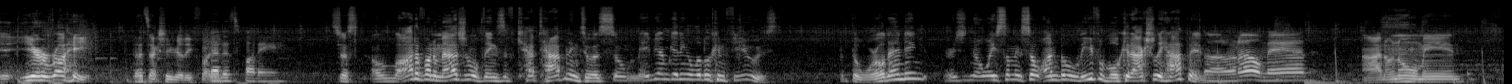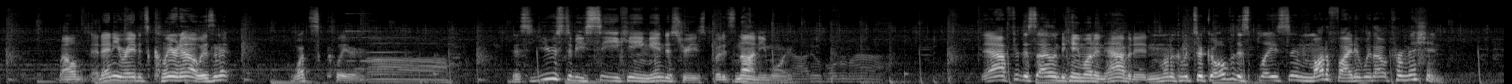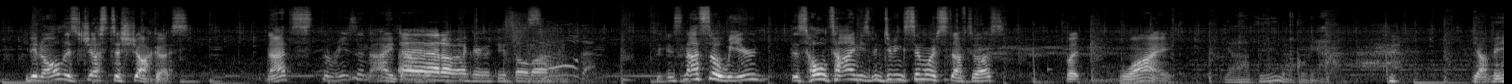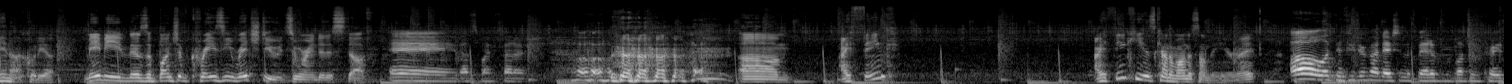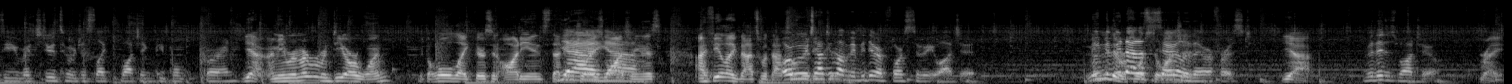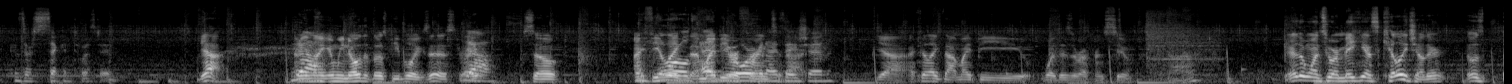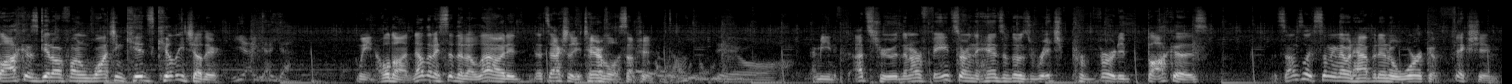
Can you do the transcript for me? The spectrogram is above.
Note. You're right. That's actually really funny. That is funny. It's just a lot of unimaginable things have kept happening to us, so maybe I'm getting a little confused. But the world ending? There's no way something so unbelievable could actually happen. I don't know, man. I don't know, man. Well, at any rate, it's clear now, isn't it? What's clear? Uh... This used to be Sea King Industries, but it's not anymore. After this island became uninhabited, Monokuma took over this place and modified it without permission. He did all this just to shock us. That's the reason I doubt uh, I don't agree with you, Soda. It's not so weird. This whole time he's been doing similar stuff to us. But why? Maybe there's a bunch of crazy rich dudes who are into this stuff. Hey, that's my fetish. um, I think... I think he is kind of onto something here, right? Oh, like the Future Foundation is made up of a bunch of crazy rich dudes who are just like watching people burn. Yeah, I mean, remember when DR1? With the whole, like, there's an audience that Yeah, enjoys yeah. watching this? I feel like that's what that's Or we were alluding talking to. about maybe they were forced to rewatch it. Maybe, maybe, they were not forced to watch necessarily it. they were first. Yeah, But they just want to right. because they're sick and twisted. Yeah. I mean, like, and we know that those people exist, right? Yeah. So, I The feel like that might be referring to that. Yeah, I feel like that might be what this is a reference to. They're the ones who are making us kill each other. Those bakas get off on watching kids kill each other. Yeah, yeah, yeah. Wait, hold on. Now that I said that aloud, it, that's actually a terrible assumption. I mean, if that's true, then our fates are in the hands of those rich, perverted bakas. It sounds like something that would happen in a work of fiction.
